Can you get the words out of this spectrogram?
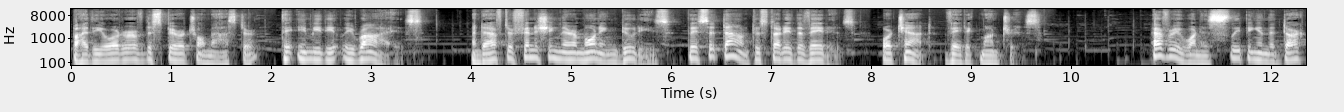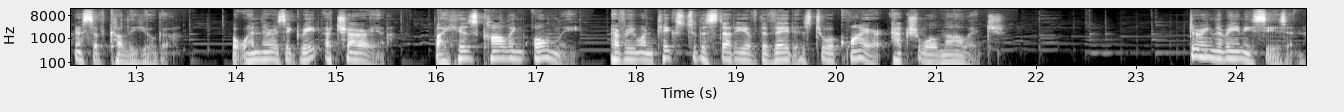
By the order of the spiritual master, they immediately rise, and after finishing their morning duties, they sit down to study the Vedas or chant Vedic mantras. Everyone is sleeping in the darkness of Kali Yuga, but when there is a great acharya, by his calling only, everyone takes to the study of the Vedas to acquire actual knowledge. During the rainy season,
